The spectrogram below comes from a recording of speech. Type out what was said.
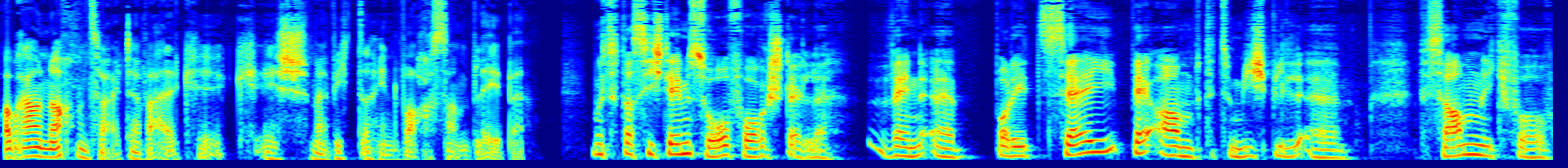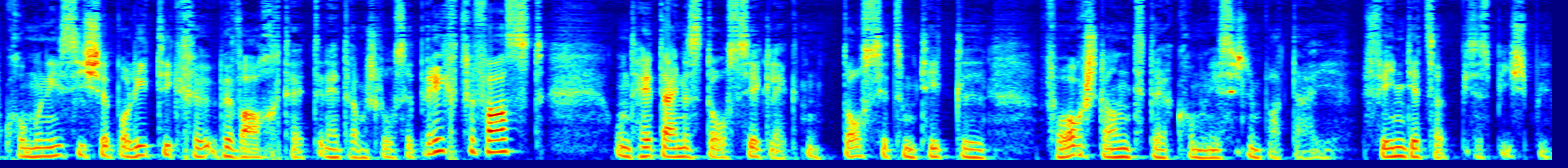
Aber auch nach dem Zweiten Weltkrieg ist man weiterhin wachsam geblieben muss sich das System so vorstellen. Wenn ein Polizeibeamter zum Beispiel eine Versammlung von kommunistischen Politikern überwacht hat, dann hat er am Schluss einen Bericht verfasst und hat ein Dossier gelegt. Ein Dossier zum Titel Vorstand der kommunistischen Partei. Finde jetzt etwas, ein Beispiel.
